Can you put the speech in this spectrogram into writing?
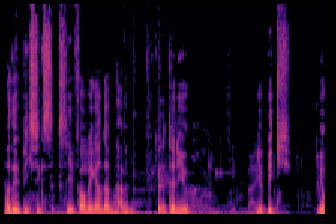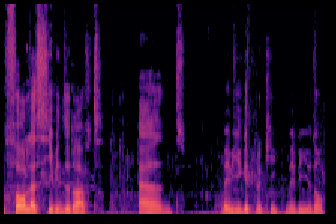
How do you pick 6 Civ for Megarandom? I'm gonna tell you. You pick your 4 last Civ in the draft, and maybe you get lucky, maybe you don't.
